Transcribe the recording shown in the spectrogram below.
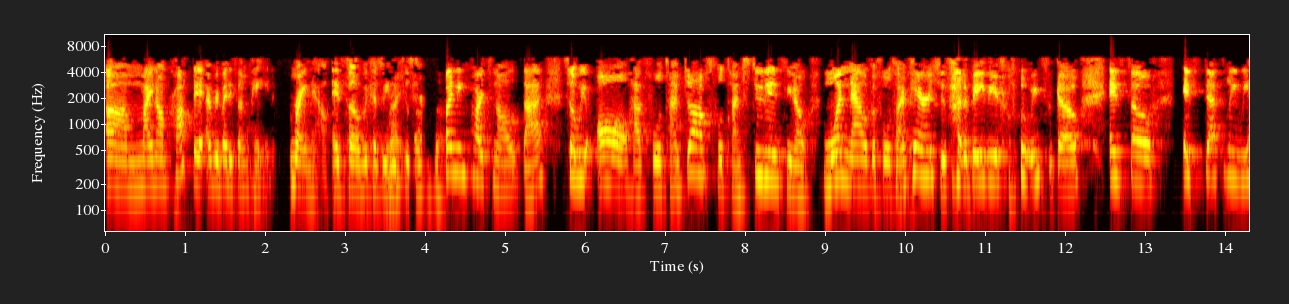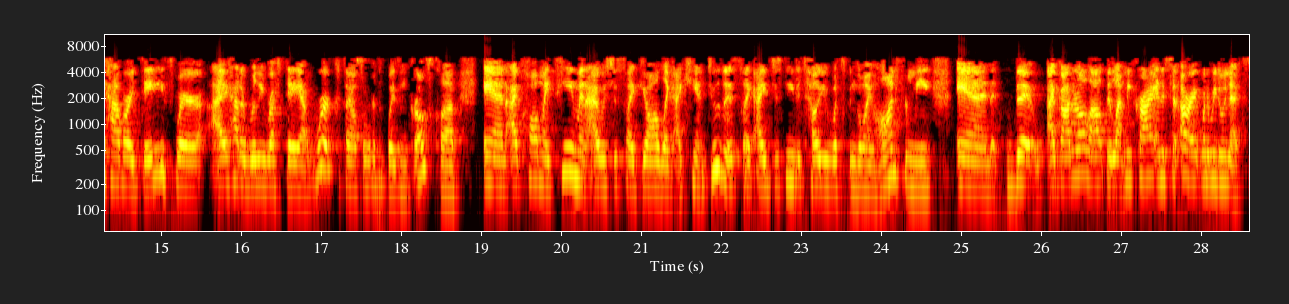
um, my nonprofit, everybody's unpaid right now. And so because we right. need to learn the funding parts and all of that. So we all have full-time jobs, full-time students, you know, one now is a full-time parent, just had a baby a couple of weeks ago. And so it's definitely we have our days where I had a really rough day at work because I also work at the Boys and Girls Club, and I called my team and I was just like, y'all, like I can't do this. Like I just need to tell you what's been going on for me. And the I got it all out. They let me cry and they said, all right, what are we doing next?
